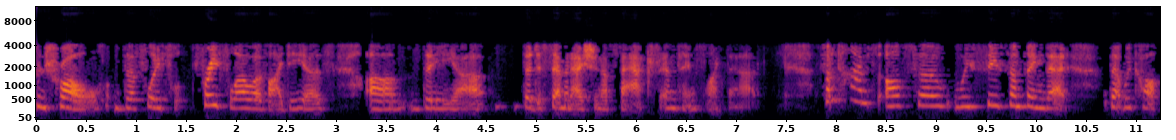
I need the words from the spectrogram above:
control the free flow of ideas, um, the, uh, the dissemination of facts and things like that. Sometimes also we see something that, that we call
